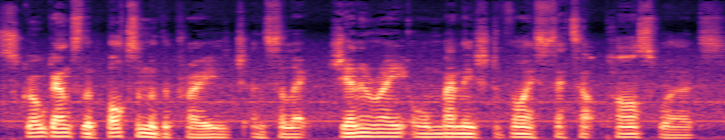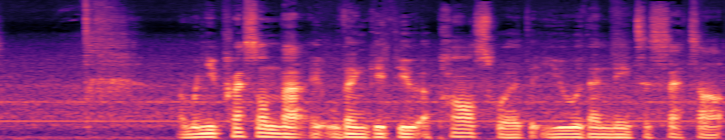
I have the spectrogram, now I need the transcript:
scroll down to the bottom of the page and select generate or manage device setup passwords. And when you press on that it will then give you a password that you will then need to set up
